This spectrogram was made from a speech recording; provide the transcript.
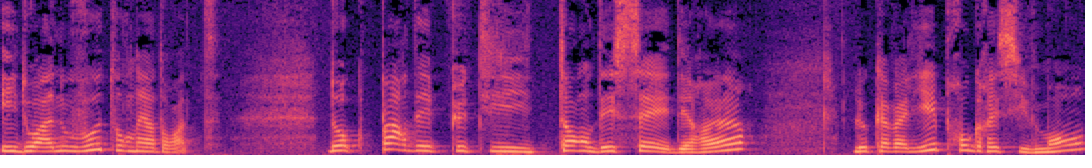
et il doit à nouveau tourner à droite. Donc par des petits temps d'essai et d'erreur, le cavalier, progressivement,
